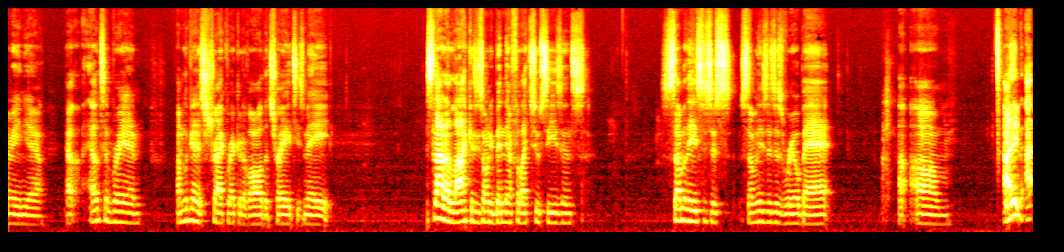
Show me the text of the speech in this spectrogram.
mean, yeah. El- Elton Brand, I'm looking at his track record of all the trades he's made. It's not a lot because he's only been there for like two seasons. Some of these is just some of these is just real bad. Uh, um, I didn't. I,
